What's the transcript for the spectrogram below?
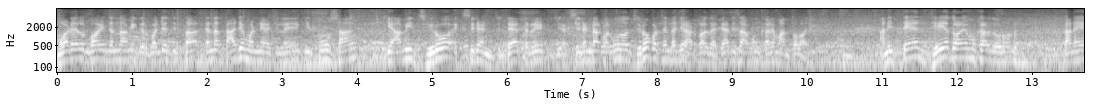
मॉडेल गोंय जेन्ना आमी करपाचें चिंततात तेन्ना ताजें म्हणणें आशिल्लें की तूं सांग की आमी झिरो एक्सिडेंट डेथ रेट एक्सिडेंटाक लागून झिरो पर्सेंटाचेर हाडपाक जाय. त्या दिसा आपूण खरें मानतलो आनी तें ध्येय दोळे मुखार दवरून ताणें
